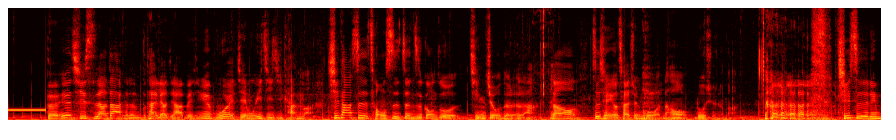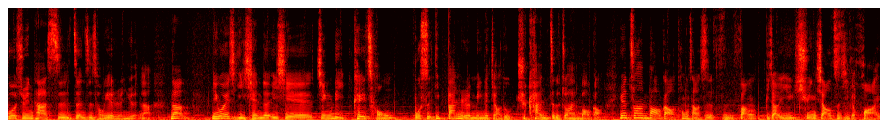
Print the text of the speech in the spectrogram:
对，因为其实啊，大家可能不太了解他的背景，因为不会节目一集一集看嘛。其实他是从事政治工作挺久的了啦，然后之前有参选过，然后落选了嘛。其实林柏勋他是政治从业人员啦，那因为以前的一些经历，可以从不是一般人民的角度去看这个专案报告，因为专案报告通常是府方比较以群销自己的话语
